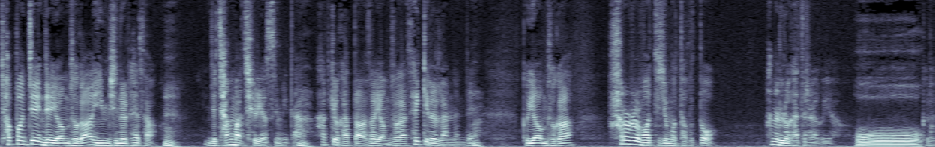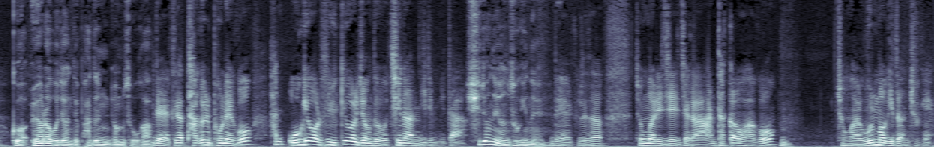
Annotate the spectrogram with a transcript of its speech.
첫 번째 이제 염소가 임신을 해서 예. 이제 장마철이었습니다. 예. 학교 갔다 와서 염소가 새끼를 낳는데 그 염소가 하루를 버티지 못하고 또 하늘로 가더라고요. 오, 그래. 그 외할아버지한테 받은 염소가? 네, 그러니까 닭을 보내고 한 5개월에서 6개월 정도 지난 일입니다. 시련의 연속이네. 네, 그래서 정말 이제 제가 안타까워하고 음. 정말 울먹이던 중에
